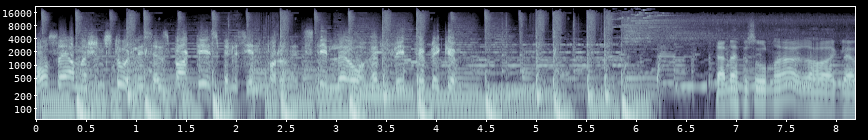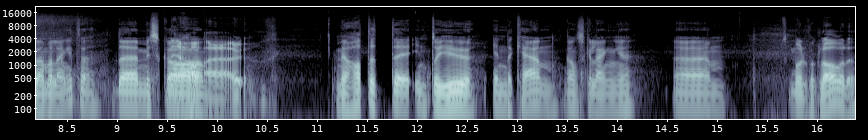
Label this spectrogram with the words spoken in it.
H.C. Andersens store lisensparty spilles inn foran et stille og høflig publikum. Denne episoden her har jeg gledet meg lenge til. Det, vi, skal, Ja. Vi har hatt et uh, intervju in the can ganske lenge. Um, Så må du forklare det,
